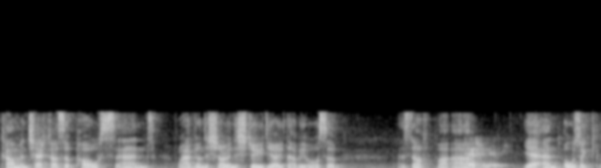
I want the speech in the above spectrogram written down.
come and check us at Pulse, and we'll have you on the show in the studio. That'd be awesome and stuff. But um, Definitely. yeah, and also like.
